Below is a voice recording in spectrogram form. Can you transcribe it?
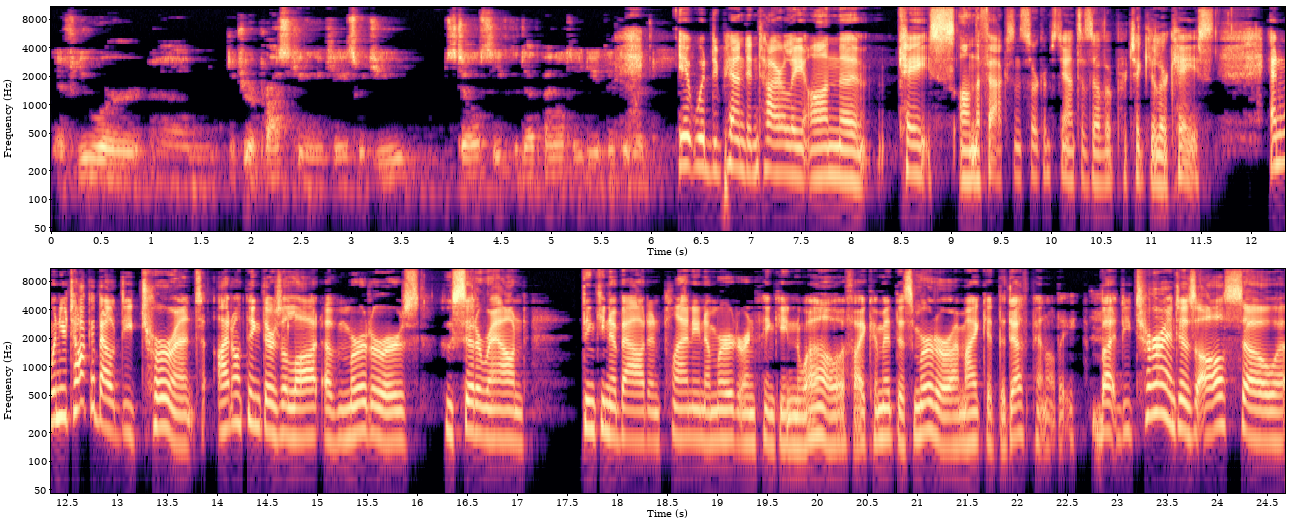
if you were um, if you were prosecuting a case, would you still seek the death penalty? Do you think it would? It would depend entirely on the case, on the facts and circumstances of a particular case. And when you talk about deterrent, I don't think there's a lot of murderers who sit around thinking about and planning a murder and thinking, well, if I commit this murder, I might get the death penalty. But deterrent is also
